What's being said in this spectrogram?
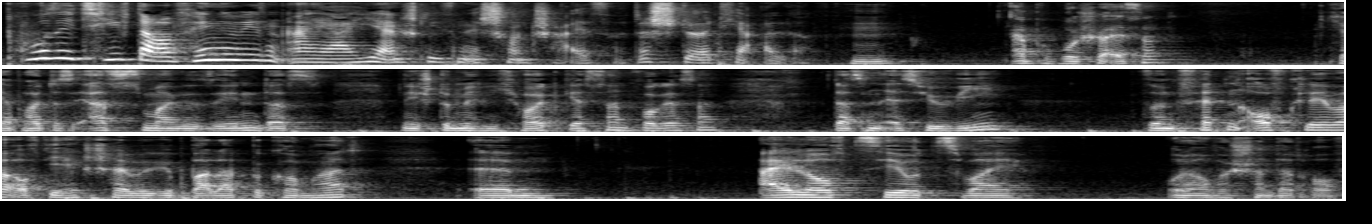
positiv darauf hingewiesen, ah ja, hier anschließen ist schon scheiße. Das stört hier alle. Apropos Scheiße. Ich habe heute das erste Mal gesehen, dass, nee, stimmt nicht heute, gestern, vorgestern, dass ein SUV so einen fetten Aufkleber auf die Heckscheibe geballert bekommen hat. Ähm, I love CO2. Oder irgendwas stand da drauf.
